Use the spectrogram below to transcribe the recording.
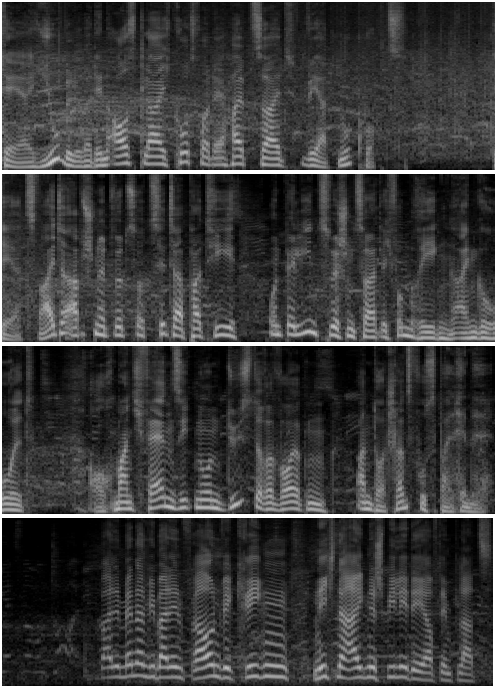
Der Jubel über den Ausgleich kurz vor der Halbzeit währt nur kurz. Der zweite Abschnitt wird zur Zitterpartie und Berlin zwischenzeitlich vom Regen eingeholt. Auch manch Fan sieht nun düstere Wolken an Deutschlands Fußballhimmel. Bei den Männern wie bei den Frauen, wir kriegen nicht eine eigene Spielidee auf dem Platz.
